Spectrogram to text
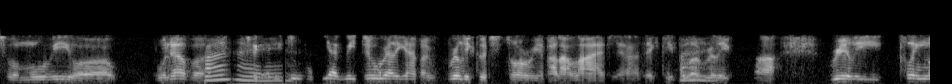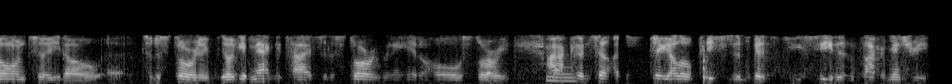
into a movie or whatever. Right. We do, yeah, we do really have a really good story about our lives, and I think people are really, uh, really cling on to you know uh, to the story. They'll get magnetized to the story when they hear the whole story. I Mhm. couldn't tell. I just tell you little pieces and bits. You see the documentary.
